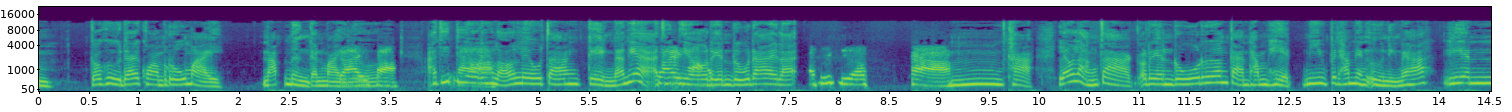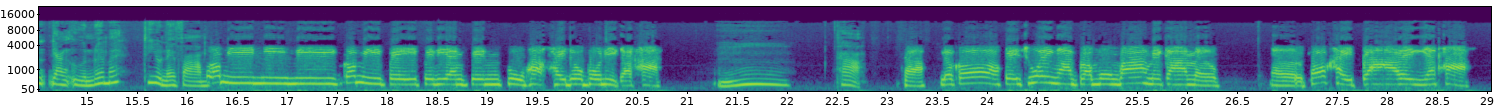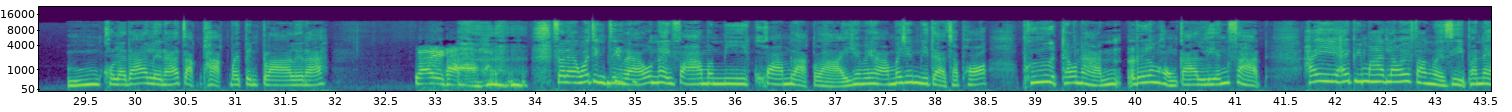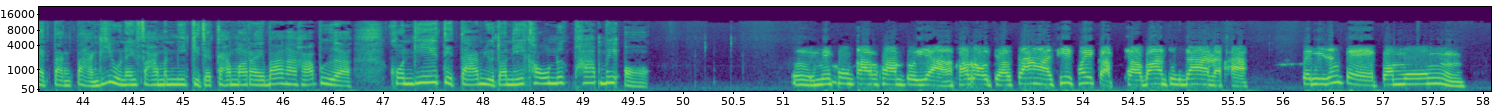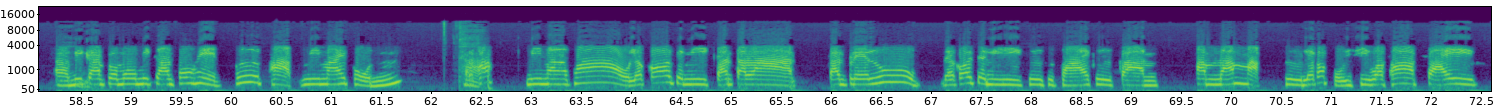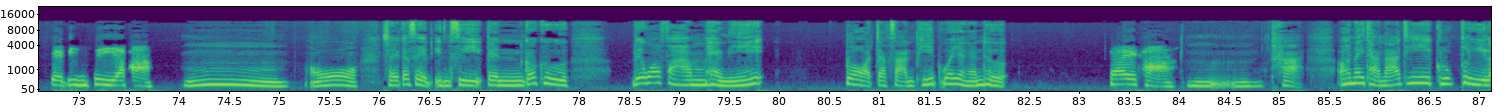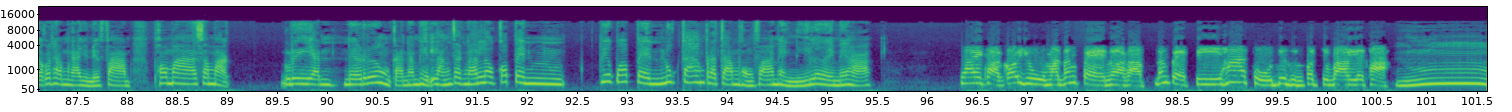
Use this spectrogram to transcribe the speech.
ก็คือได้ความรู้ใหม่ นับหนึ่งกันใหม่ใช่เลยค่ะอาทิตย์เดียวค่ะเองเหรอเร็วจังเก่งนะเนี่ย อาทิตย์เดียวใช่ค่ะเรียนรู้ได้ละอาทิตย์เดียว ค่ะอืมค่ะ แล้วหลังจากเรียนรู้เรื่องการทำเห็ดมีไปทำอย่างอื่นอีกไหมคะเรียนอย่างอื่นด้วยไหมที่อยู่ในฟาร์ม ก็มีมีมีก็มีไปไปเรียนเป็นปลูกผักไฮโดรโปนิกอะค่ะ อืมค่ะค่ะ แล้วก็ไปช่วยงานประมงบ้างในการเออเออเพาะไข่ปลาอะไรอย่างเงี้ยค่ะ อืมคนละด้านเลยนะ จากผักไปเป็นปลาเลยนะ ใใช่ค่ะ แสดงว่าจริง ๆ แล้วในฟาร์มมันมีความหลากหลายใช่ไหมคะ ไม่ใช่มีแต่เฉพาะพืชเท่านั้นเรื่องของการเลี้ยงสัตว์ ให้ให้พี่มาศเล่าให้ฟังหน่อยสิแผนกต่างๆ ที่อยู่ในฟาร์มมันมีกิจกรรมอะไรบ้างอะคะเผื่อคนที่ติดตามอยู่ตอนนี้เขานึกภาพไม่ออกเออมีโครงการความตัวอย่างนะคะเราจะสร้างอาชีพให้กับชาวบ้านทุกด้านนะคะจะมีตั้งแต่ประมงอ่าอืมมีการประมงมีการเพาะเห็ดพืชผักมีไม้ผลค่ะนะครับ มีนาข้าว แล้วก็จะมีการตลาด การแปรรูป แล้วก็จะมีคือสุดท้ายคือการทำน้ำหมักคือแล้วก็ปุ๋ยชีวภาพใช้แบบอินทรีย์อะค่ะ อืมโอ้ใช้เกษตรอินทรีย์เป็นก็คือ เรียกว่าฟาร์มแห่งนี้ ปลอดจากสารพิษว่าอย่างนั้นเถอะ ใช่ค่ะ อืมอืมค่ะเอาในฐานะที่คลุกคลีแล้วก็ทำงานอยู่ในฟาร์ม พอมาสมัครเรียนในเรื่องของการทำเห็ดหลังจากนั้น เราก็เป็น เรียกว่าเป็นลูกจ้างประจำของฟาร์มแห่งนี้เลยไหมคะใช่ค่ะ ก็อยู่มาตั้งแต่เนี่ยค่ะ ตั้งแต่ปีห้าศูนย์จนถึงปัจจุบันเลยค่ะ อืม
